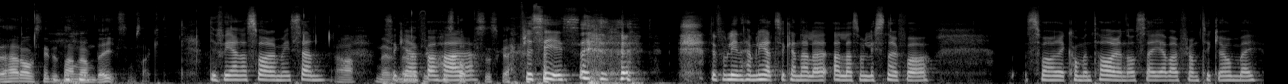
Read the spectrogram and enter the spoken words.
det här avsnittet handlar om dig som sagt. Du får gärna svara mig sen. Ja, när, så kan jag få höra. Stopp, ska... Precis. det får bli en hemlighet så kan alla, alla som lyssnar få svara i kommentarerna och säga varför de tycker om mig.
